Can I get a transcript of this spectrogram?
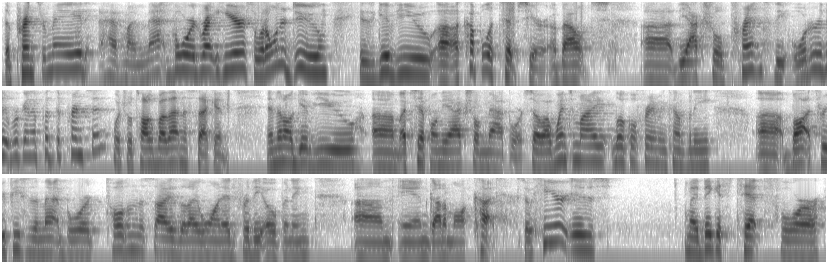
The prints are made. I have my mat board right here. So what I want to do is give you uh, a couple of tips here about uh, the actual prints, the order that we're going to put the prints in, which we'll talk about that in a second. And then I'll give you um, a tip on the actual mat board. So I went to my local framing company, uh, bought three pieces of mat board, told them the size that I wanted for the opening um, and got them all cut. So here is my biggest tip for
